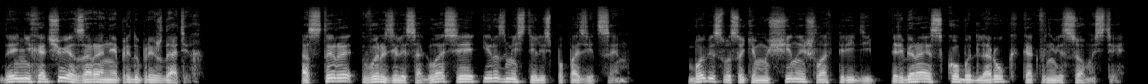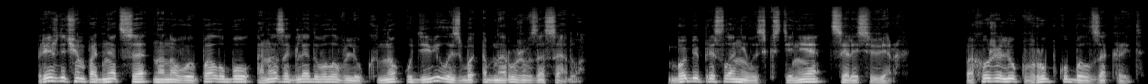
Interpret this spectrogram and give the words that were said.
да и не хочу я заранее предупреждать их. Астеры выразили согласие и разместились по позициям. Бобби с высоким мужчиной шла впереди, перебирая скобы для рук, как в невесомости. Прежде чем подняться на новую палубу, она заглядывала в люк, но удивилась бы, обнаружив засаду. Бобби прислонилась к стене, целясь вверх. Похоже, люк в рубку был закрыт.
